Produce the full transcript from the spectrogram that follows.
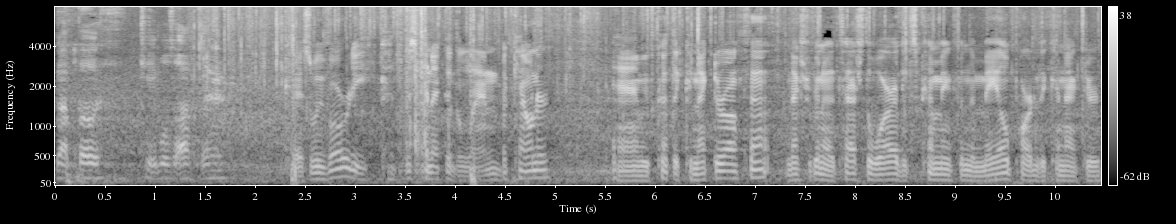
Got both cables off there. Okay, so we've already disconnected the lambda counter and we've cut the connector off that. Next we're going to attach the wire that's coming from the male part of the connector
